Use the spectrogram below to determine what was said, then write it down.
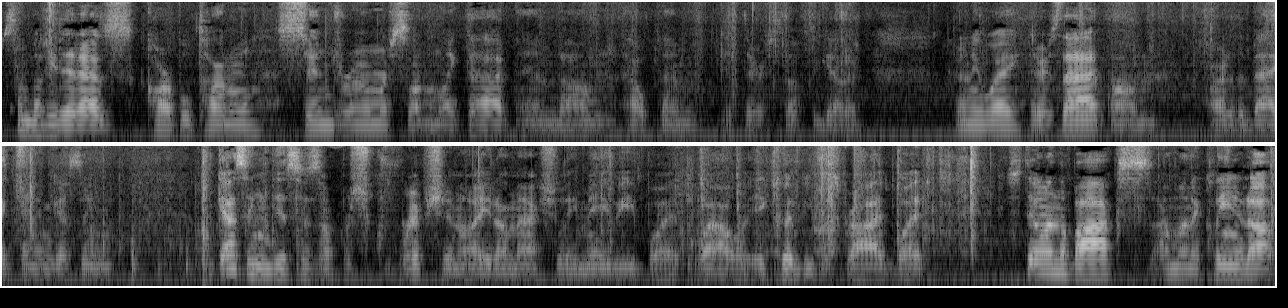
somebody that has carpal tunnel syndrome or something like that, and um, help them get their stuff together. But anyway, there's that. Um, part of the bag thing. I'm guessing. I'm guessing this is a prescription item, actually, maybe. But wow, it could be prescribed. But still in the box. I'm gonna clean it up.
